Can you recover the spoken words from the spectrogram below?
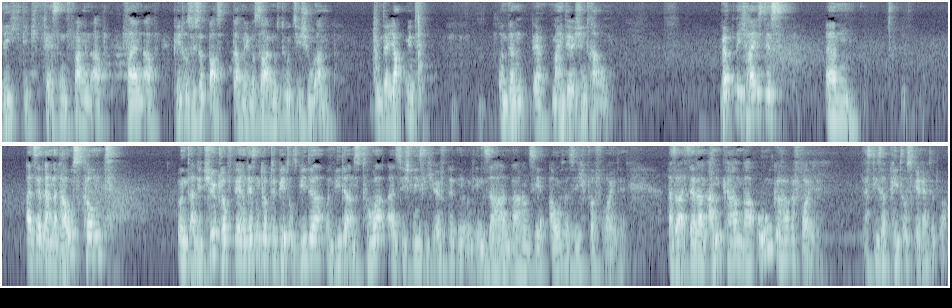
Licht, die Fesseln fangen ab, fallen ab. Petrus ist so passt, darf man immer sagen, musst du, zieh Schuhe an. Und der jagt mit. Und dann, der meint, er ist im Traum. Wörtlich heißt es, ähm, als er dann rauskommt und an die Tür klopft, währenddessen klopfte Petrus wieder und wieder ans Tor. Als sie schließlich öffneten und ihn sahen, waren sie außer sich vor Freude. Also als er dann ankam, war ungeheure Freude, dass dieser Petrus gerettet war.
